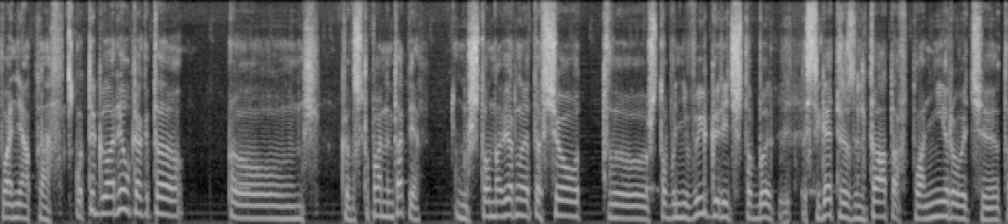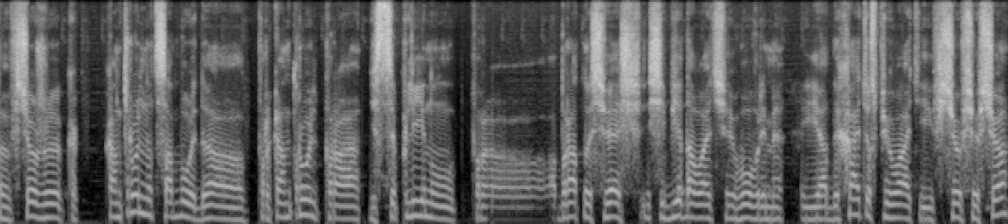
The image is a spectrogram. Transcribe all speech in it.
Понятно. Вот ты говорил как-то э, к наступальном этапе, что, наверное, это все вот, э, чтобы не выгореть, чтобы достигать результатов, планировать, это все же как контроль над собой, да, про контроль, про дисциплину, про обратную связь себе давать вовремя, и отдыхать успевать, и все-все-все.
